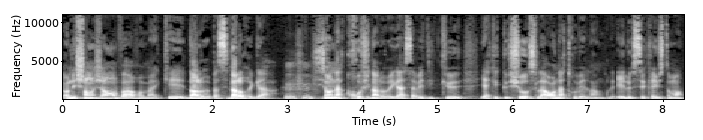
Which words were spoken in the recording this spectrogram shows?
en échangeant, on va remarquer, dans le, parce que c'est dans le regard. si on accroche dans le regard, ça veut dire qu'il y a quelque chose là, on a trouvé l'angle. Et le secret, justement,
